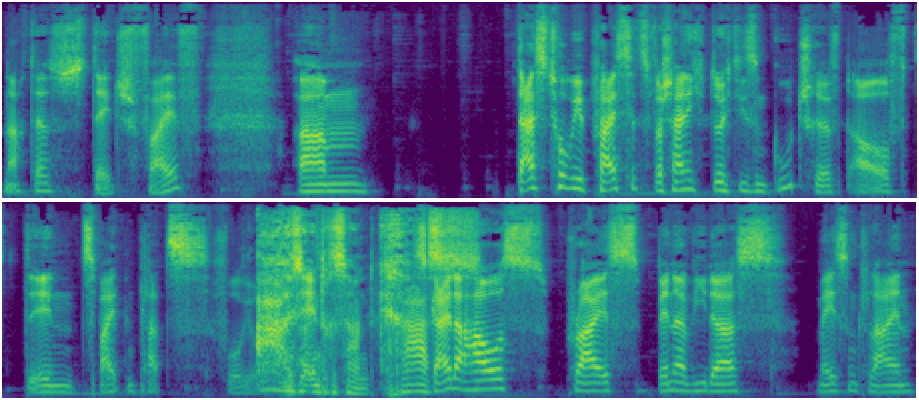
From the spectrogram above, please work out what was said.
nach der Stage 5. Ähm, da ist Toby Price jetzt wahrscheinlich durch diesen Gutschrift auf den zweiten Platz vorgerückt. Ah, sehr interessant. Krass. Skyler House, Price, Benavidas, Mason Klein.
